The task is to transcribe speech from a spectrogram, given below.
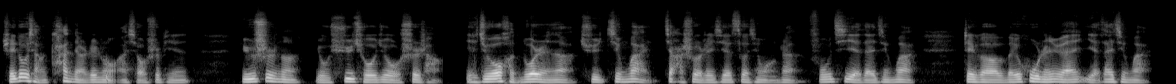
谁都想看点这种啊小视频。于是呢，有需求就有市场。也就有很多人啊去境外架设这些色情网站，服务器也在境外，这个维护人员也在境外。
